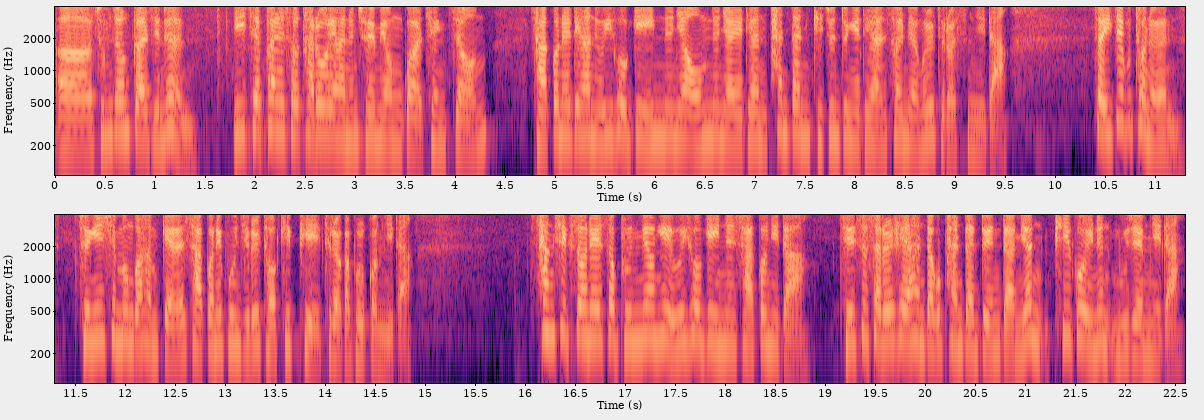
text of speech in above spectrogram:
어, 좀 전까지는 이 재판에서 다뤄야 하는 죄명과 쟁점, 사건에 대한 의혹이 있느냐 없느냐에 대한 판단 기준 등에 대한 설명을 들었습니다. 자, 이제부터는 증인신문과 함께 사건의 본질을 더 깊이 들어가 볼 겁니다. 상식선에서 분명히 의혹이 있는 사건이다. 재수사를 해야 한다고 판단된다면 피고인은 무죄입니다.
